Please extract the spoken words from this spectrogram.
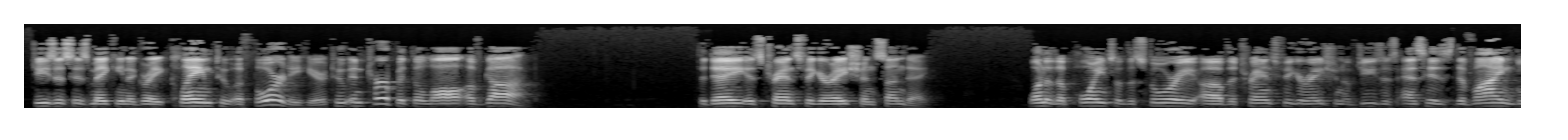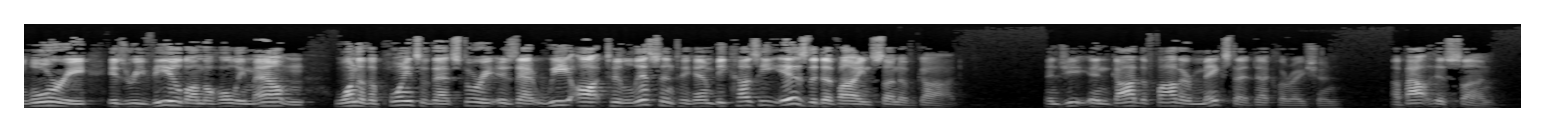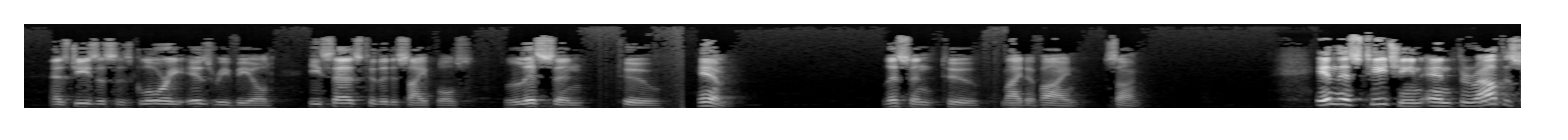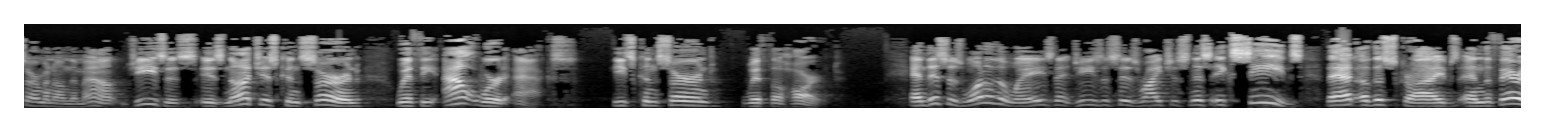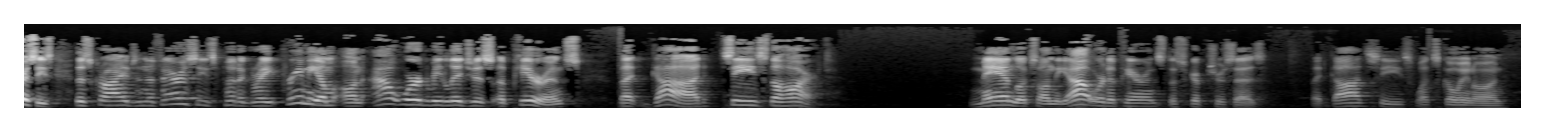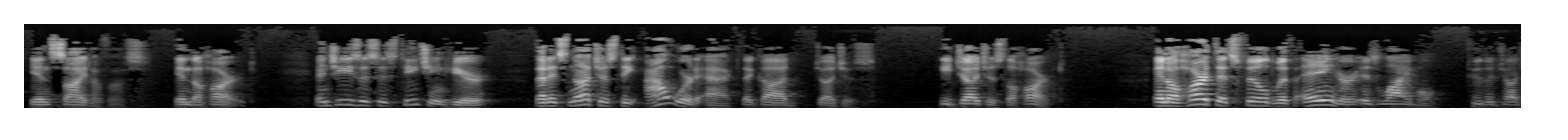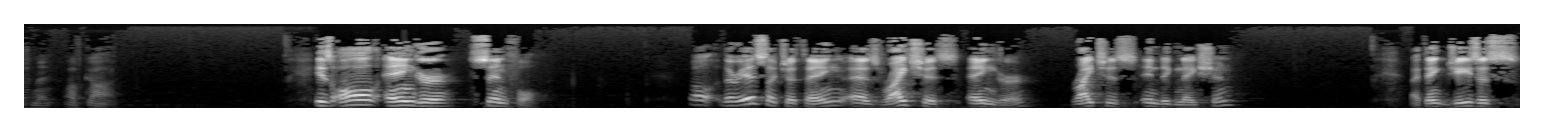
Jesus is making a great claim to authority here to interpret the law of God. Today is Transfiguration Sunday. One of the points of the story of the transfiguration of Jesus as his divine glory is revealed on the holy mountain, one of the points of that story is that we ought to listen to him because he is the divine Son of God. And, and God the Father makes that declaration about his Son as Jesus' glory is revealed. He says to the disciples, Listen to him. Listen to my divine Son. In this teaching and throughout the Sermon on the Mount, Jesus is not just concerned with the outward acts, he's concerned with the heart. And this is one of the ways that Jesus' righteousness exceeds that of the scribes and the Pharisees. The scribes and the Pharisees put a great premium on outward religious appearance, but God sees the heart. Man looks on the outward appearance, the scripture says, but God sees what's going on inside of us, in the heart. And Jesus is teaching here that it's not just the outward act that God judges, He judges the heart. And a heart that's filled with anger is liable to the judgment of God. Is all anger sinful? Well, there is such a thing as righteous anger, righteous indignation. I think Jesus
